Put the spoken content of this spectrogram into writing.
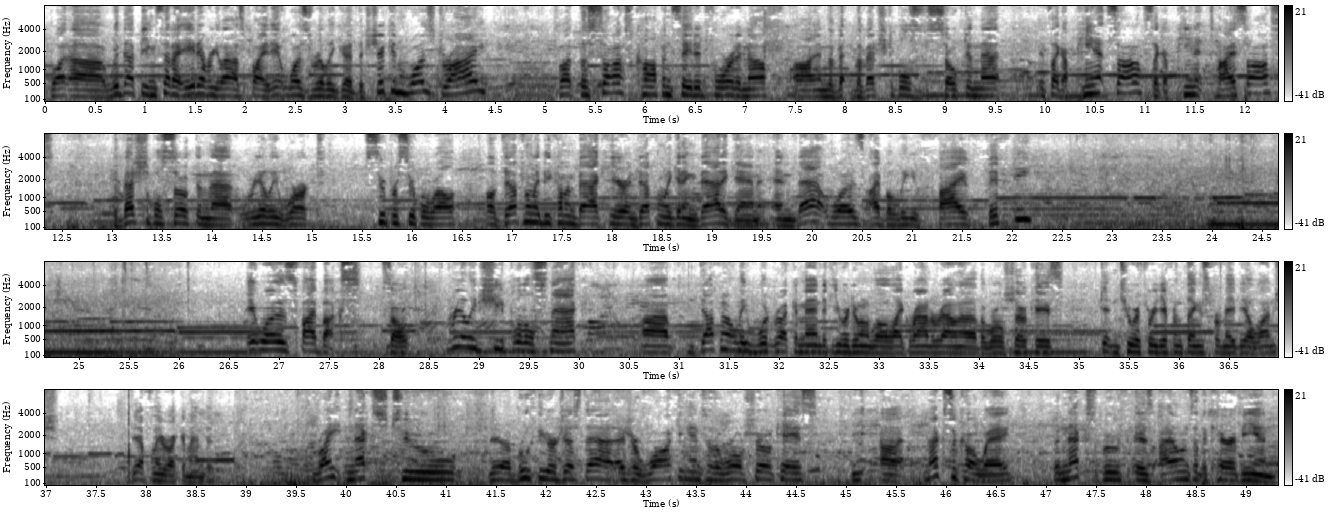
But uh, with that being said, I ate every last bite. It was really good. The chicken was dry, but the sauce compensated for it enough, uh, and the, the vegetables soaked in that. It's like a peanut sauce, like a peanut Thai sauce. The vegetables soaked in that really worked super, super well. I'll definitely be coming back here and definitely getting that again. And that was, I believe, 550. It was five bucks. So really cheap little snack. Uh, definitely would recommend if you were doing a little like round around uh, the World Showcase, getting two or three different things for maybe a lunch. Definitely recommend it. Right next to the booth you're just at, as you're walking into the World Showcase, the uh, Mexico way, the next booth is Islands of the Caribbean,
